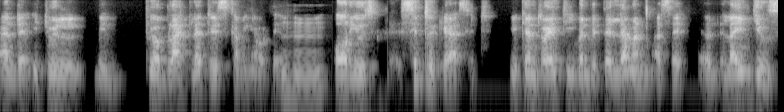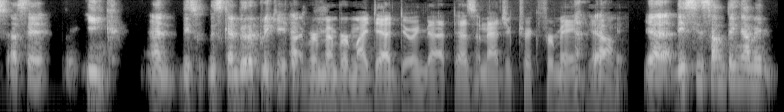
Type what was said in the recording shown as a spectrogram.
and it will be pure black letters coming out there. Mhm. Or use citric acid. You can write even with a lemon as a uh, lime juice as a ink, and this this can be replicated. I remember my dad doing that as a magic trick for me. Yeah. yeah, this is something. I mean,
